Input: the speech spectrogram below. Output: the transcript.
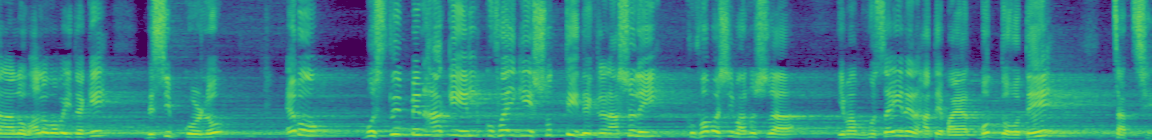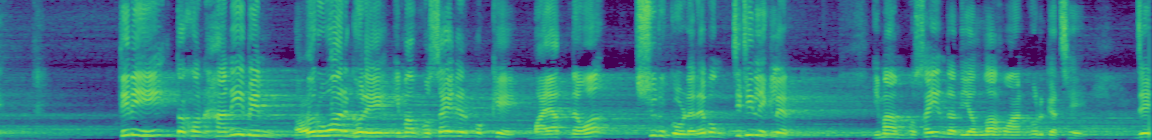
জানালো, ভালোভাবেই তাকে রিসিভ করল এবং মুসলিম বিন আকিল কুফায় গিয়ে সত্যি দেখলেন, আসলেই কুফাবাসী মানুষরা ইমাম হুসাইনের হাতে বায়াতবদ্ধ হতে চাচ্ছে। তিনি তখন হানি বিন অরুয়ার ঘরে ইমাম হুসাইনের পক্ষে বায়াত নেওয়া শুরু করলেন এবং চিঠি লিখলেন, ইমাম হুসাইন রাদি আল্লাহ আনহুর কাছে যে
